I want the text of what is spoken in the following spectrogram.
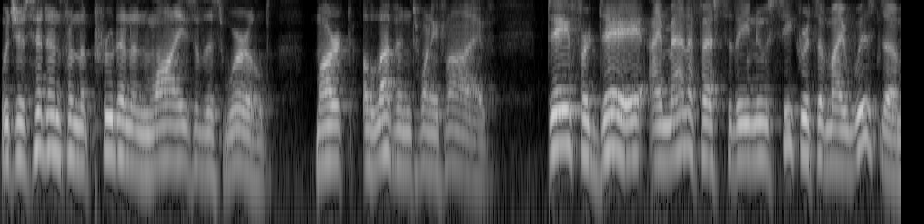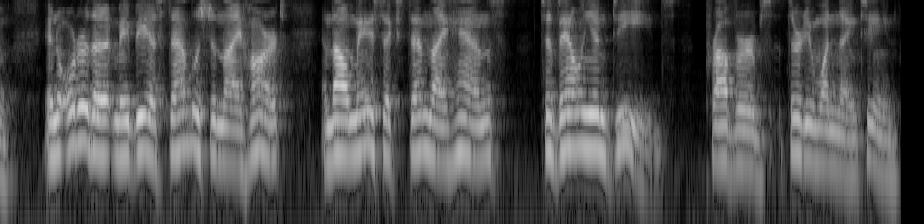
which is hidden from the prudent and wise of this world. Mark 11:25. Day for day I manifest to thee new secrets of my wisdom in order that it may be established in thy heart, and thou mayest extend thy hands to valiant deeds. Proverbs 31:19.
